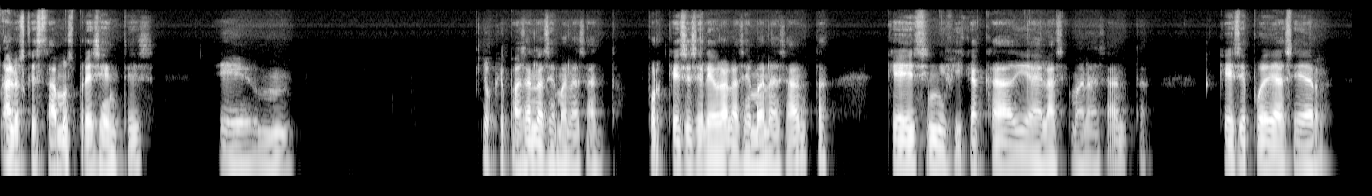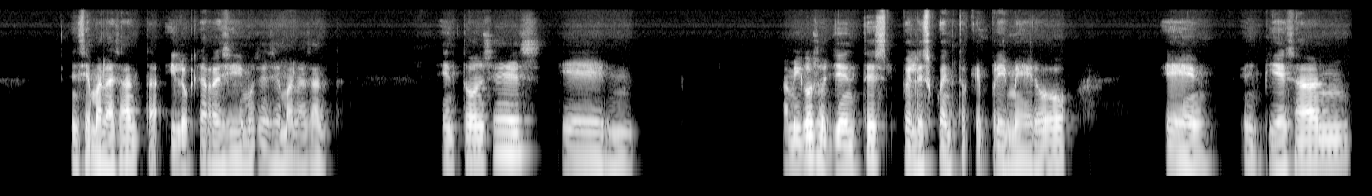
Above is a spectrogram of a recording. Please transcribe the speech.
a los que estamos presentes em, lo que pasa en la Semana Santa. ¿Por qué se celebra la Semana Santa? ¿Qué significa cada día de la Semana Santa? ¿Qué se puede hacer en Semana Santa y lo que recibimos en Semana Santa? Entonces, em, amigos oyentes, pues les cuento que primero eh, empiezan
